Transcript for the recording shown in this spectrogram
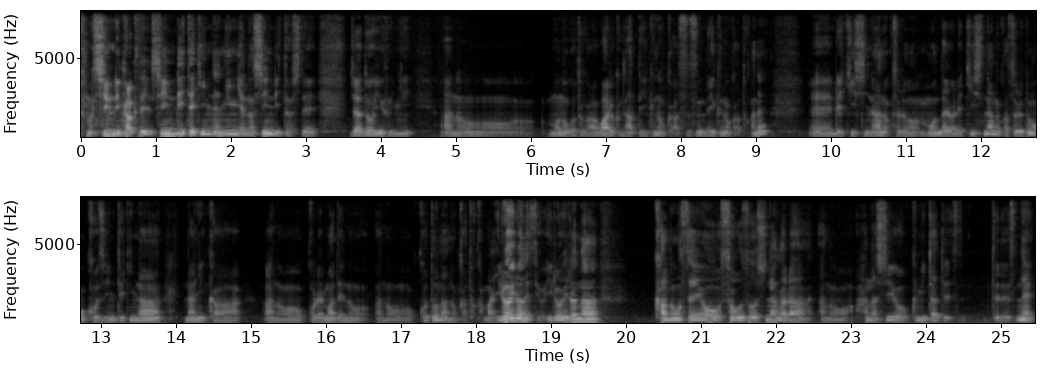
心理学的心理的にね人間の心理としてじゃあどういうふうにあの物事が悪くなっていくのか進んでいくのかとかね、えー、歴史なのそれの問題は歴史なのかそれとも個人的な何かあのこれまでのあのことなのかとかまあいろいろですよ。いろいろな可能性を想像しながらあの話を組み立ててですね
